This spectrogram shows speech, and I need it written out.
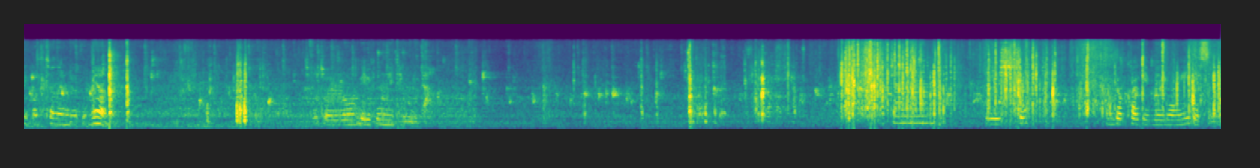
이 버튼을 누르면 저절로 밀봉이 됩니다. 짠! 보이시죠? 완벽하게 밀봉이 됐습니다.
